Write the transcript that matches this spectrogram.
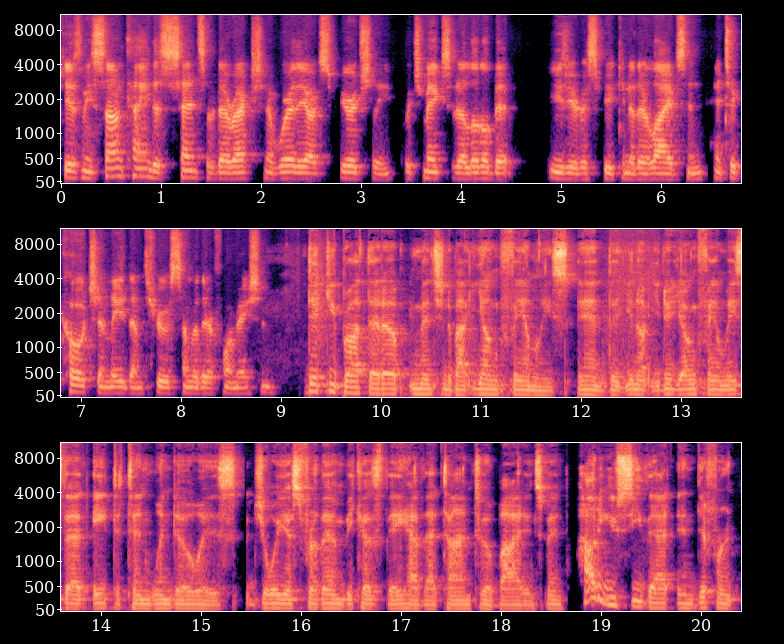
gives me some kind of sense of direction of where they are spiritually, which makes it a little bit easier to speak into their lives and, and to coach and lead them through some of their formation. Dick, you brought that up. Mentioned about young families, and the, you know, you know, young families. That eight to ten window is joyous for them because they have that time to abide and spend. How do you see that in different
